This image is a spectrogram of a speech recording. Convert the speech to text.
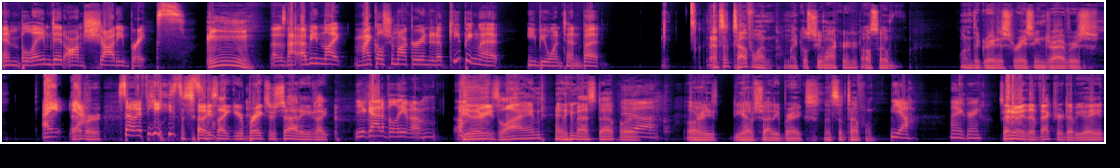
and blamed it on shoddy brakes. Mm, That was not. I mean, like Michael Schumacher ended up keeping that EB 110, but that's a tough one. Michael Schumacher, also one of the greatest racing drivers I yeah. ever. So if he's, So he's like, your brakes are shoddy. You're like, you got to believe him. Either he's lying and he messed up, or Yeah. or he's you have shoddy brakes. That's a tough one. Yeah, I agree. So anyway, the Vector W8,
